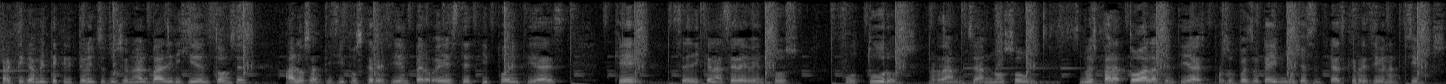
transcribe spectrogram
prácticamente criterio institucional va dirigido entonces a los anticipos que reciben, pero este tipo de entidades que se dedican a hacer eventos futuros, ¿verdad? O sea, no son, no es para todas las entidades. Por supuesto que hay muchas entidades que reciben anticipos.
